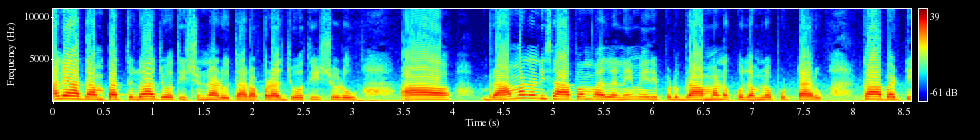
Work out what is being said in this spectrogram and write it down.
అని ఆ దంపతులు ఆ జ్యోతిష్యుడిని అడుగుతారు. అప్పుడు ఆ జ్యోతిష్యుడు ఆ బ్రాహ్మణుడి శాపం వల్లనే మీరు ఇప్పుడు బ్రాహ్మణ కులంలో పుట్టారు. కాబట్టి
